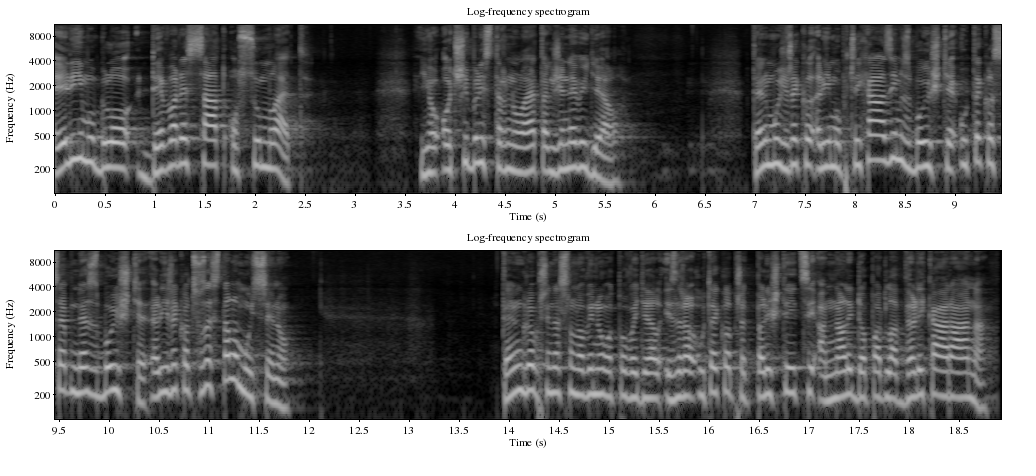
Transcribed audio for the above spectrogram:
Elímu bylo 98 let. Jeho oči byly strnulé, takže neviděl. Ten muž řekl Elímu, přicházím z bojiště, utekl jsem dnes z bojiště. Elí řekl, co se stalo, můj synu? Ten, kdo přinesl novinu, odpověděl, Izrael utekl před Pelištejci a na lid dopadla veliká rána.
